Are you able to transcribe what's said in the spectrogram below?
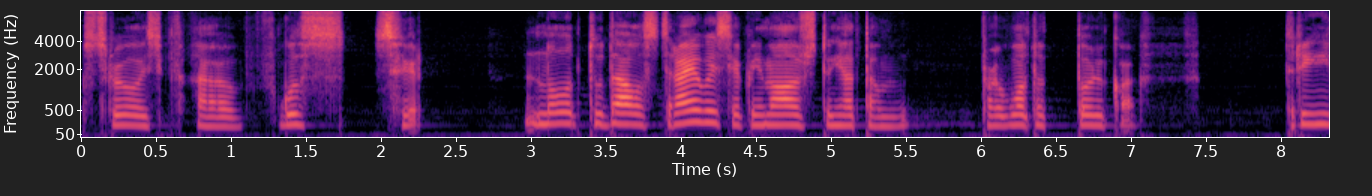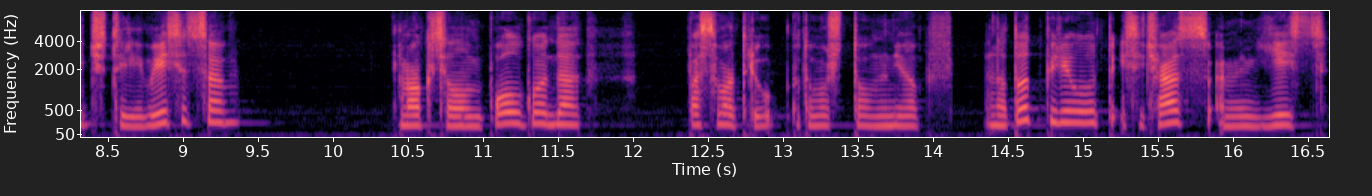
устроилась э, в госсферу. Но туда устраиваясь, я понимала, что я там проработаю только 3-4 месяца, максимум полгода — посмотрю, потому что у меня на тот период и сейчас есть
